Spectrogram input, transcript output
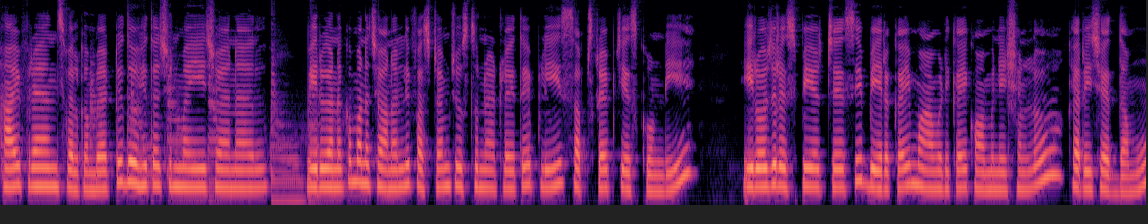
Hi friends welcome back to Dohita Chinmayi channel మీరు కనుక మన ఛానల్ని ఫస్ట్ టైం చూస్తున్నట్లయితే ప్లీజ్ సబ్స్క్రైబ్ చేసుకోండి. ఈరోజు రెసిపీ వచ్చేసి బీరకాయ మామిడికాయ కాంబినేషన్లో కర్రీ చేద్దాము.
